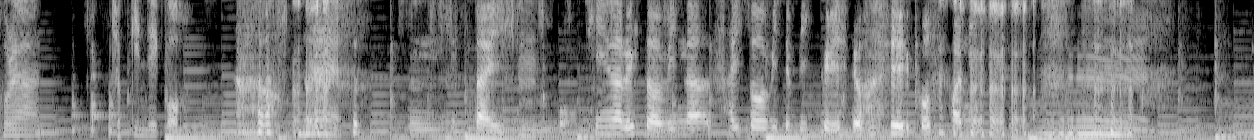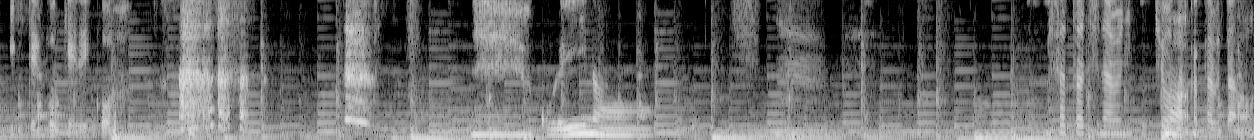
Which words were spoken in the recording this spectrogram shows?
これは直近でいこ ねうん、絶対う。うん。気になる人はみんなサイトを見てびっくりしてほしいコスパに。うん。1.5K でいこう。ねえ、これいいな美里はちなみに今日なんか食べたの、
